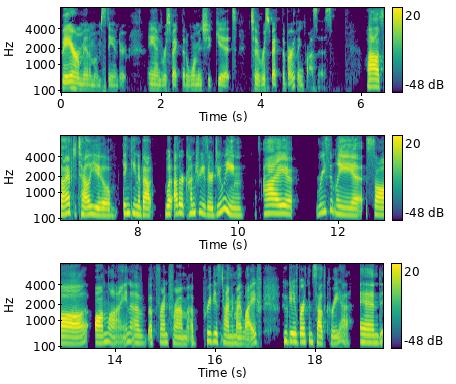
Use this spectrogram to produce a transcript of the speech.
bare minimum standard and respect that a woman should get to respect the birthing process. Wow so i have to tell you thinking about what other countries are doing i recently uh, saw online a, a, friend from a previous time in my life who gave birth in South Korea and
